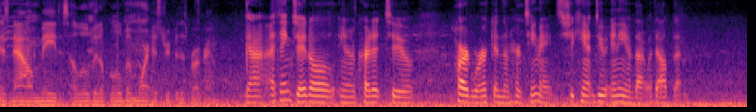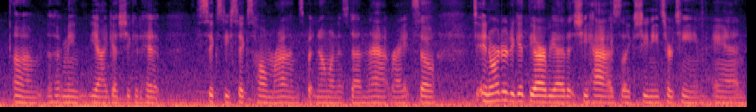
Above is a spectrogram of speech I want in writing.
has now made a little bit of a little bit more history for this program? Yeah, I think Jada, you know, credit to hard work and then her teammates. She can't do any of that without them. Um, I mean, yeah, I guess she could hit 66 home runs, but no one has done that, right? So, to, in order to get the RBI that she has, like she needs her team, and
